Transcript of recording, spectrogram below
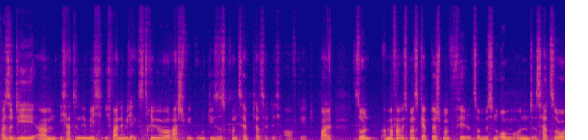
Also die, ähm, ich hatte nämlich, ich war nämlich extrem überrascht, wie gut dieses Konzept tatsächlich aufgeht. Weil so am Anfang ist man skeptisch, man fehlt so ein bisschen rum und es hat so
